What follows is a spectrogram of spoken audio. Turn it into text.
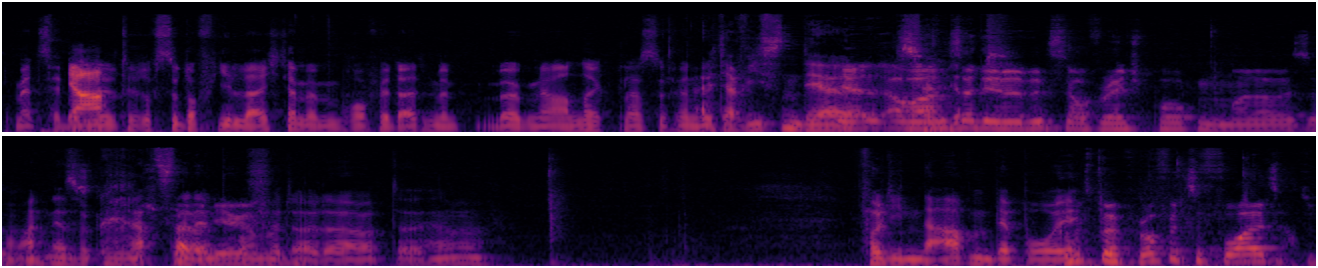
Ich meine, Sentinel triffst du doch viel leichter mit dem Prophet als mit irgendeiner anderen Klasse, finde ich. Alter, wie ist denn der? Ja, aber an? Sentinel willst du auf Range poken normalerweise. Warum hat denn der so Kratzer, der machen. Alter? What the hell? Voll die Narben, der Boy. Kommt bei Profit so vor, als ob du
